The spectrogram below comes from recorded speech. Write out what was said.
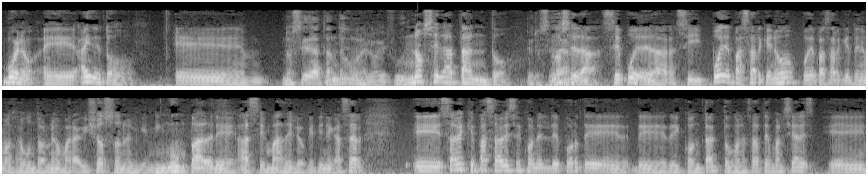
Bueno, eh, hay de todo. Eh, no se da tanto como en el baby fútbol. No se da tanto. Pero se no da. se da. Se puede dar, sí. Puede pasar que no. Puede pasar que tenemos algún torneo maravilloso en el que ningún padre hace más de lo que tiene que hacer. Eh, ¿Sabes qué pasa a veces con el deporte de, de contacto, con las artes marciales? Eh,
